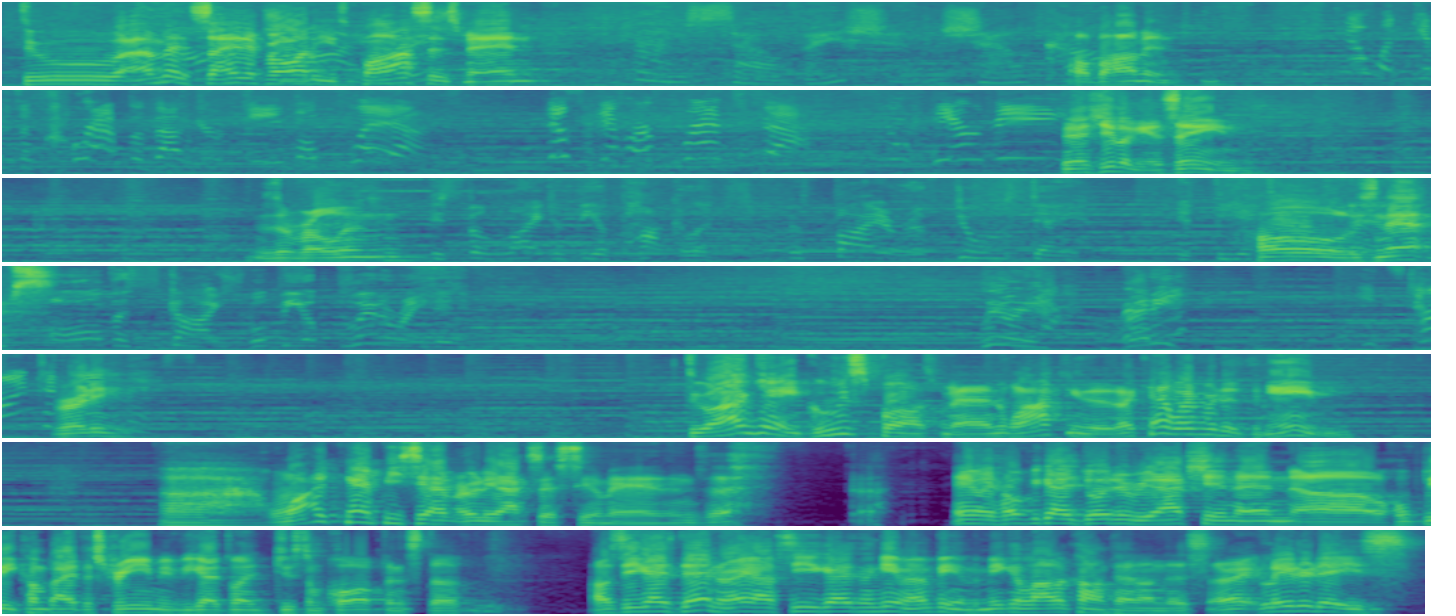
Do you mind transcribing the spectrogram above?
Dude, I'm excited for all these bosses, man. And salvation shall Oh, come. Bahamut. No one gives a crap about your evil plans. Just give our friends back. You hear me? Yeah, she look insane. Is it rolling? is the light of the apocalypse, the fire of doomsday. If the attack Holy snaps. All the skies will be obliterated. Lyria, ready? It's time to Ready? do. Dude, I'm getting goosebumps, man, watching this. I can't wait for this game. Uh, why can't PC have early access to, man? anyway, hope you guys enjoyed the reaction and uh, hopefully come by the stream if you guys want to do some co-op and stuff. I'll see you guys then, right? I'll see you guys in the game. I've been making a lot of content on this. All right, later days.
